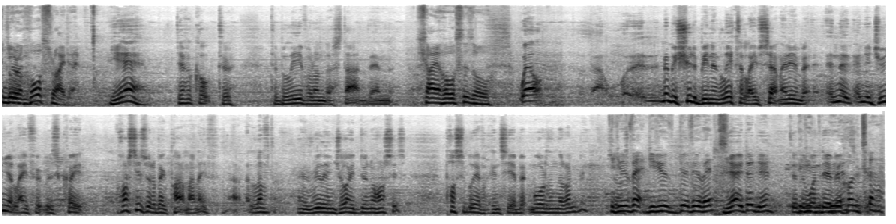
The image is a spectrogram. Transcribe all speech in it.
and you're a horse rider. Yeah, difficult to to believe or understand. Then shy horses or well. Maybe should have been in later life, certainly didn't. But in the in the junior life, it was quite. Horses were a big part of my life. I loved. It. I really enjoyed doing the horses possibly if I can say a bit more than the rugby. Did so you event, did you do the events? Yeah, I did. Yeah, did, did the one day events. hunter?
